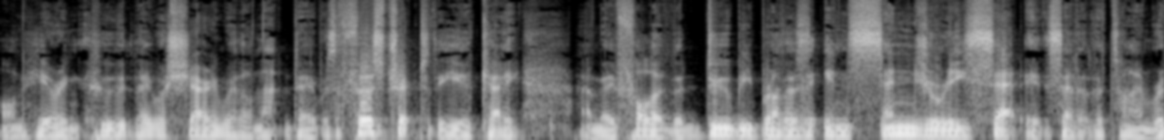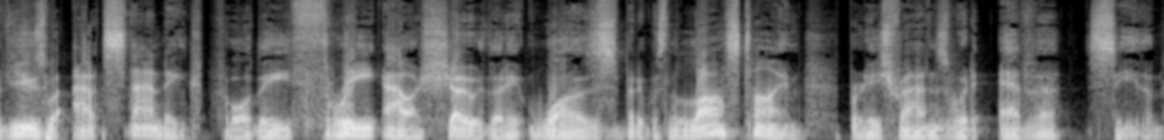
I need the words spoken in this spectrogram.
on hearing who they were sharing with on that day. It was the first trip to the UK, and they followed the Doobie Brothers' incendiary set, it said at the time. Reviews were outstanding for the three hour show that it was, but it was the last time British fans would ever see them.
